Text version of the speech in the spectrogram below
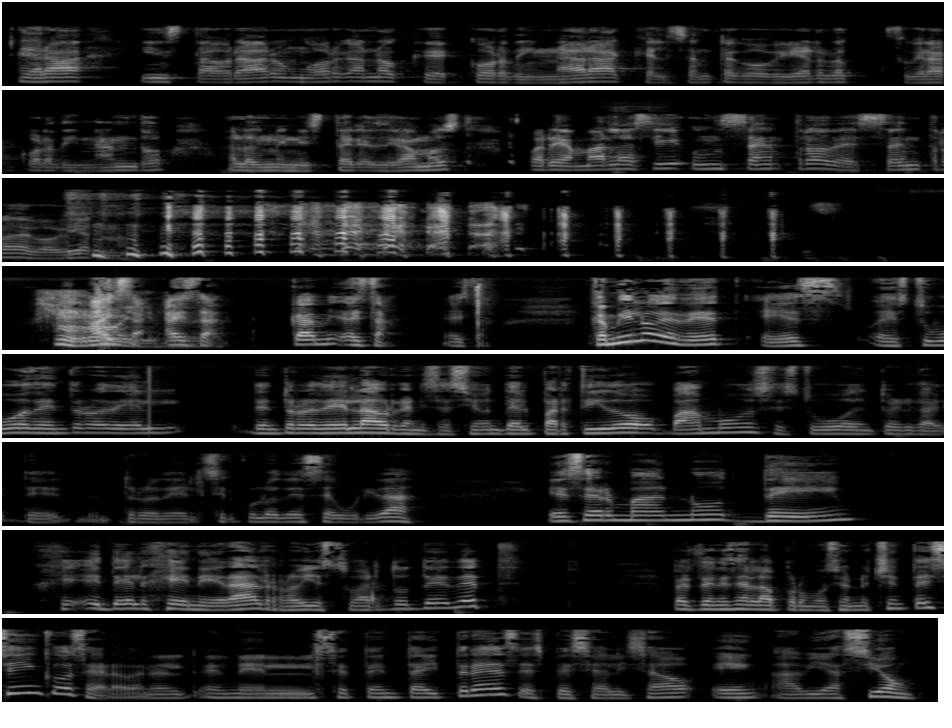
era instaurar un órgano que coordinara, que el centro de gobierno estuviera coordinando a los ministerios, digamos, para llamarlo así, un centro de centro de gobierno. Ahí está, ahí está. Ahí está, ahí está. Camilo Edet es, estuvo dentro del, dentro de la organización del partido Vamos, estuvo dentro del, de- dentro del círculo de seguridad. Es hermano de, ge- del general Roy Estuardo de Edet. Pertenece a la promoción 85, se graduó en el, en el 73, especializado en aviación.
